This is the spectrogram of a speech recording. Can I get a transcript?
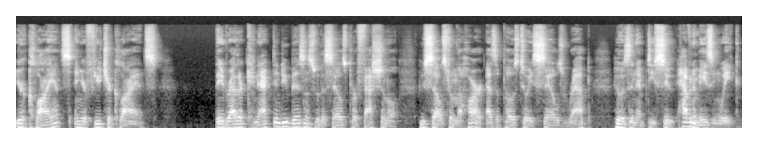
Your clients and your future clients, they'd rather connect and do business with a sales professional who sells from the heart as opposed to a sales rep who is an empty suit. Have an amazing week.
